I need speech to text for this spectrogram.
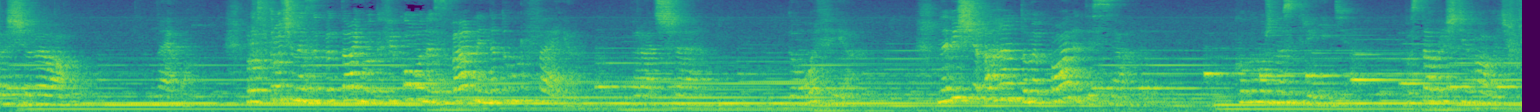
краще реалу нема. Прострочених запитань, модифікованих звернень не до Морфея, радше до Морфія. Навіщо агентами паритися, коли можна стрініті? Постав врешті галочку.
